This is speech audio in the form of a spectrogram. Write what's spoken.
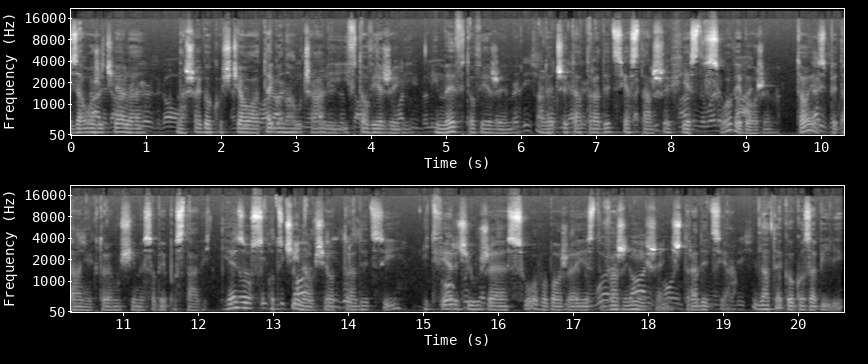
i założyciele naszego Kościoła tego nauczali i w to wierzyli. I my w to wierzymy. Ale czy ta tradycja starszych jest w Słowie Bożym? To jest pytanie, które musimy sobie postawić. Jezus odcinał się od tradycji i twierdził, że Słowo Boże jest ważniejsze niż tradycja. Dlatego go zabili.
